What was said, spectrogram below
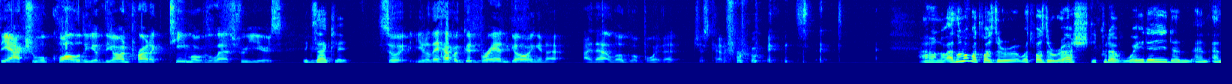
the actual quality of the on product team over the last few years. Exactly. So you know they have a good brand going, and I, I that logo, boy, that just kind of ruins it. I don't know. I don't know what was the what was the rush. They could have waited and and and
